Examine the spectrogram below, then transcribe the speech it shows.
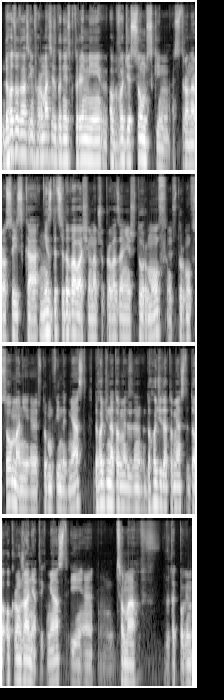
Dochodzą do nas informacje, zgodnie z którymi w obwodzie sumskim strona rosyjska nie zdecydowała się na przeprowadzenie szturmów, szturmów Sum ani e, szturmów innych miast. Dochodzi natomiast, dochodzi natomiast do okrążania tych miast i e, co ma że tak powiem,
